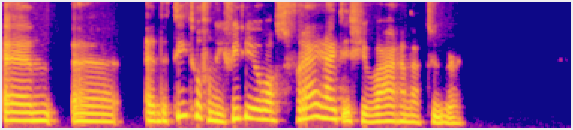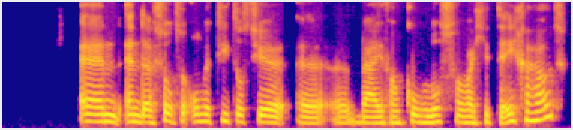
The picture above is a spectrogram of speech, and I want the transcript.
En, en de titel van die video was Vrijheid is je ware natuur. En, en daar stond een ondertiteltje uh, bij van kom los van wat je tegenhoudt.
